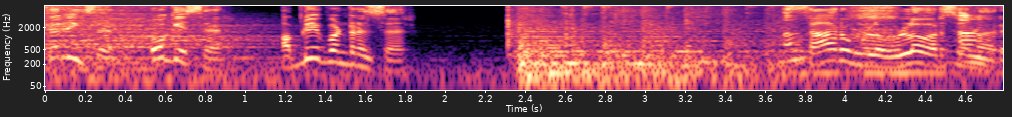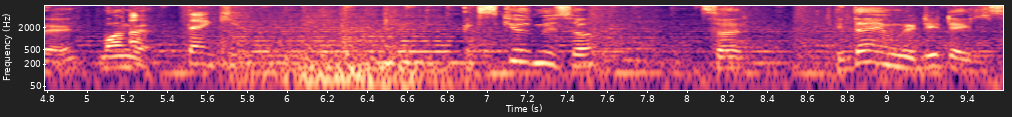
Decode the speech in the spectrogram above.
சரிங்க சார் ஓகே சார் அப்படியே பண்றேன் சார் சார் உங்களை உள்ள வர சொன்னாரு. வாங்க. Thank you excuse me sir sir இதான் இவங்க டீடைல்ஸ்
